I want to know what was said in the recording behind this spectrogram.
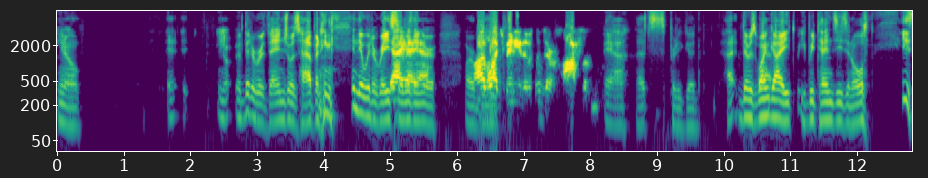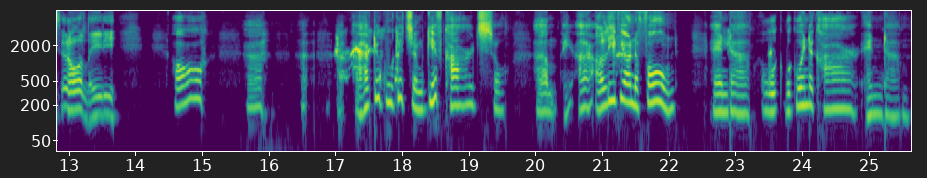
you know, it, it- you know, a bit of revenge was happening, and they would erase yeah, everything yeah. or or I've watched many of those. Those are awesome. Yeah, that's pretty good. Uh, there was one guy. He, he pretends he's an old, he's an old lady. Oh, uh, I I have to go get some gift cards. So, um, I, I'll leave you on the phone, and uh, we'll we'll go in the car and um,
